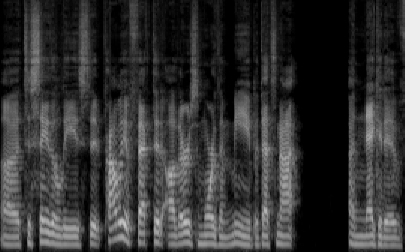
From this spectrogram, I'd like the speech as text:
uh, to say the least. It probably affected others more than me, but that's not a negative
